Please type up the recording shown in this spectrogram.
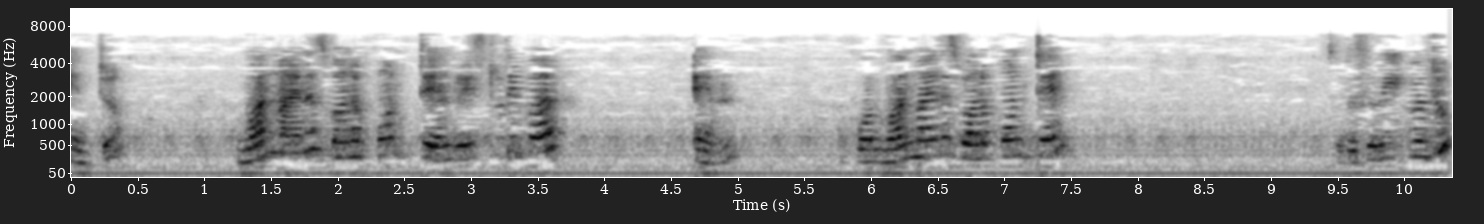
into 1 minus 1 upon 10 raised to the power n upon 1 minus 1 upon 10. So this is equal to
